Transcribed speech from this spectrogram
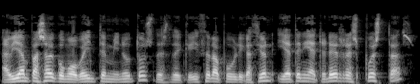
Habían pasado como 20 minutos desde que hice la publicación y ya tenía tres respuestas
